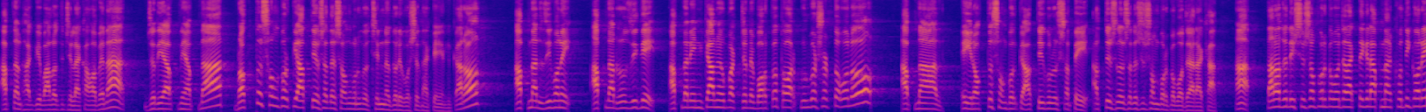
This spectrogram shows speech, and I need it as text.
আপনার ভাগ্যে ভালো কিছু লেখা হবে না। যদি আপনি আপনার রক্ত সম্পর্কে আত্মীয় সাথে সম্পর্ক ছিন্ন করে বসে থাকেন, কারণ আপনার জীবনে, আপনার রুজিতে, আপনার ইনকামে উপার্জনে বরকত হওয়ার পূর্ব শর্ত হলো আপনার এই রক্ত সম্পর্কে আত্মীয়গুলোর সাথে আত্মীয়দের সাথে সুসম্পর্ক বজায় রাখা। হ্যাঁ তারা যদি সুসম্পর্ক বজায় রাখতে গেলে আপনার ক্ষতি করে,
